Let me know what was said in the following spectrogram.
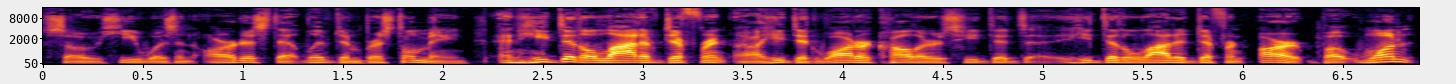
So he was an artist that lived in Bristol, Maine, and he did a lot of different. Uh, he did watercolors. He did he did a lot of different art. But one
